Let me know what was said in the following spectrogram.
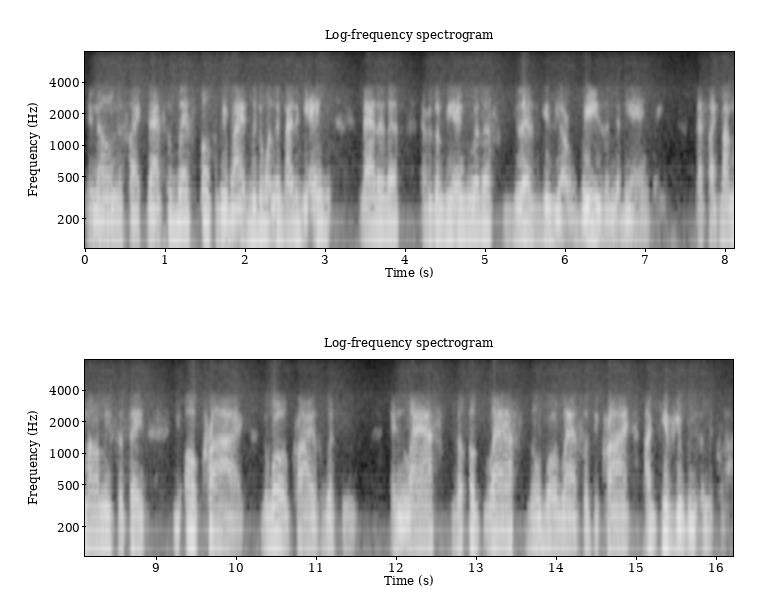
You know, and it's like that's the way it's supposed to be, right? We don't want anybody to be angry, mad at us. If you're going to be angry with us, let us give you a reason to be angry. That's like my mom used to say, "You all cry, the world cries with you, and laugh, the uh, laugh, the world laughs with you. Cry, I'll give you a reason to cry."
